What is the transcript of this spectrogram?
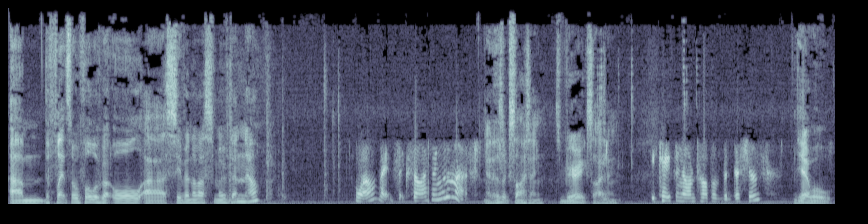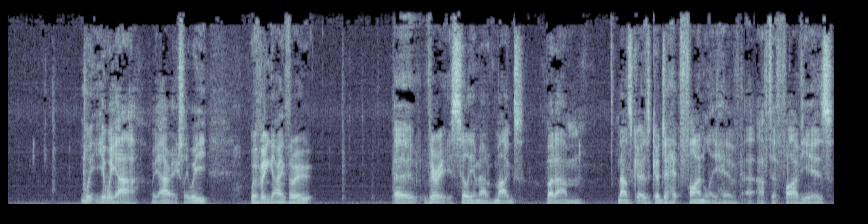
um, the flat's all full. We've got all uh, seven of us moved in now. Well, that's exciting, isn't it? It is exciting. It's very exciting. You're keeping on top of the dishes. Yeah, well, we yeah we are we are actually we we've been going through a very silly amount of mugs, but um, now it's good. To ha- finally have uh, after five years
